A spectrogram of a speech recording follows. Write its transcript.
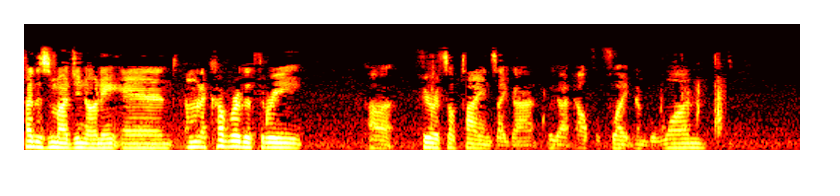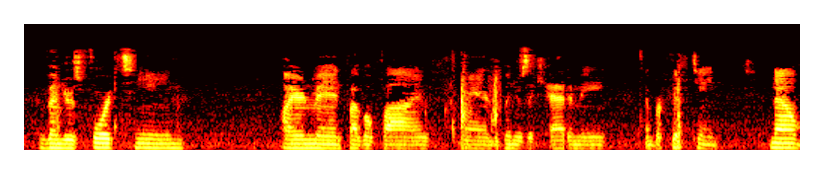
Hi, this is Majinoni, and I'm going to cover the three uh, Fear Itself tie-ins I got. We got Alpha Flight number 1, Avengers 14, Iron Man 505, and Avengers Academy number 15. Now,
